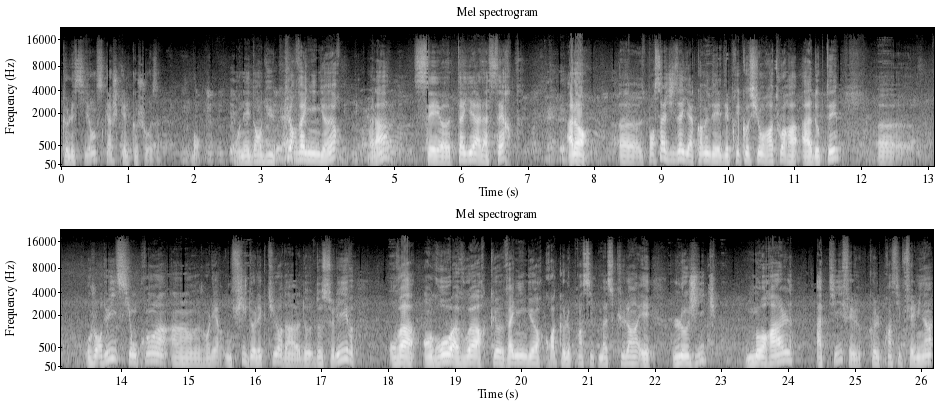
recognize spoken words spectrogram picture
que le silence cache quelque chose. Bon, on est dans du pur Weininger, voilà c'est euh, taillé à la serpe. Alors, euh, pour ça, je disais, il y a quand même des, précautions oratoires à, adopter. Euh, aujourd'hui, si on prend un, une fiche de lecture de, ce livre, on va en gros avoir que Weininger croit que le principe masculin est logique, moral, actif, et que le principe féminin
